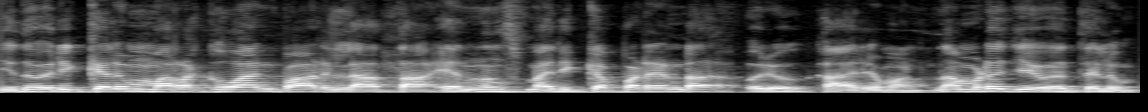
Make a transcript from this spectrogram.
ഇതൊരിക്കലും മറക്കുവാൻ പാടില്ലാത്ത എന്നും സ്മരിക്കപ്പെടേണ്ട ഒരു കാര്യമാണ്. നമ്മുടെ ജീവിതത്തിലും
